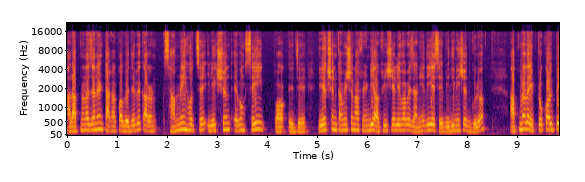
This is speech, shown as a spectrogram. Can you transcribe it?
আর আপনারা জানেন টাকা কবে দেবে, কারণ সামনেই হচ্ছে ইলেকশন এবং সেই যে ইলেকশন কমিশন অফ ইন্ডিয়া অফিসিয়ালিভাবে জানিয়ে দিয়েছে বিধিনিষেধগুলো। আপনারা এই প্রকল্পে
